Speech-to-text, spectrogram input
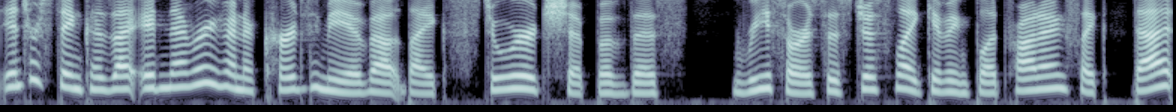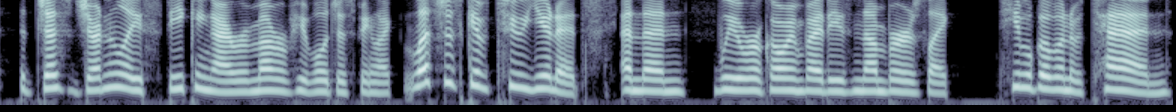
interesting because it never even occurred to me about like stewardship of this resource. It's just like giving blood products, like that. Just generally speaking, I remember people just being like, "Let's just give two units," and then we were going by these numbers like hemoglobin of ten,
